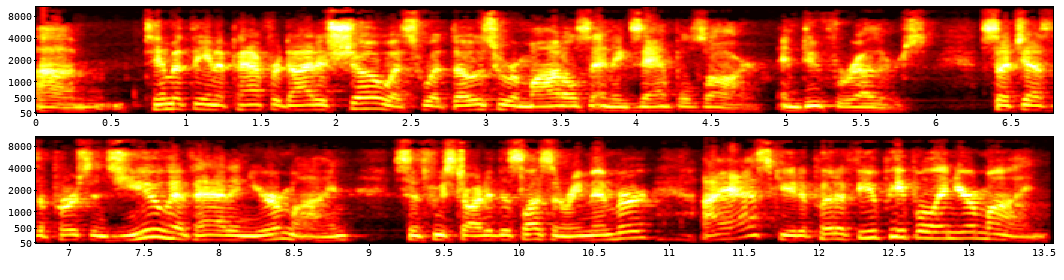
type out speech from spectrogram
Um, Timothy and Epaphroditus show us what those who are models and examples are and do for others, such as the persons you have had in your mind since we started this lesson. Remember, I ask you to put a few people in your mind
